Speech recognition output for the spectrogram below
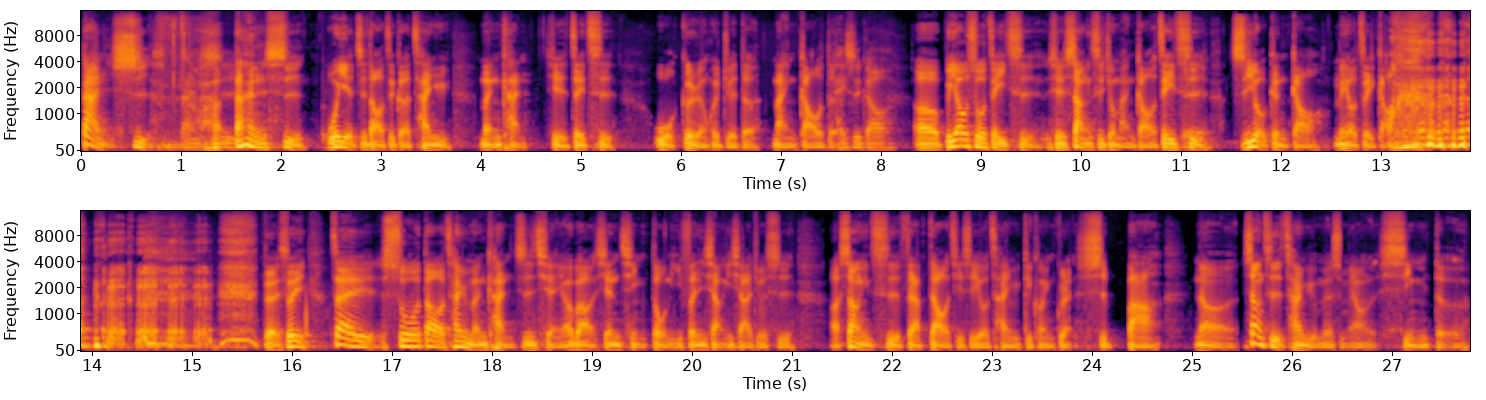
但是，但 是，但是我也知道这个参与门槛，其实这次我个人会觉得蛮高的，还是高。呃，不要说这一次，其实上一次就蛮高，这一次只有更高，没有最高。对，所以在说到参与门槛之前，要不要先请豆泥分享一下？就是啊、呃，上一次 FabDao 其实有参与 Gitcoin Grant 十八，那上次参与有没有什么样的心得？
